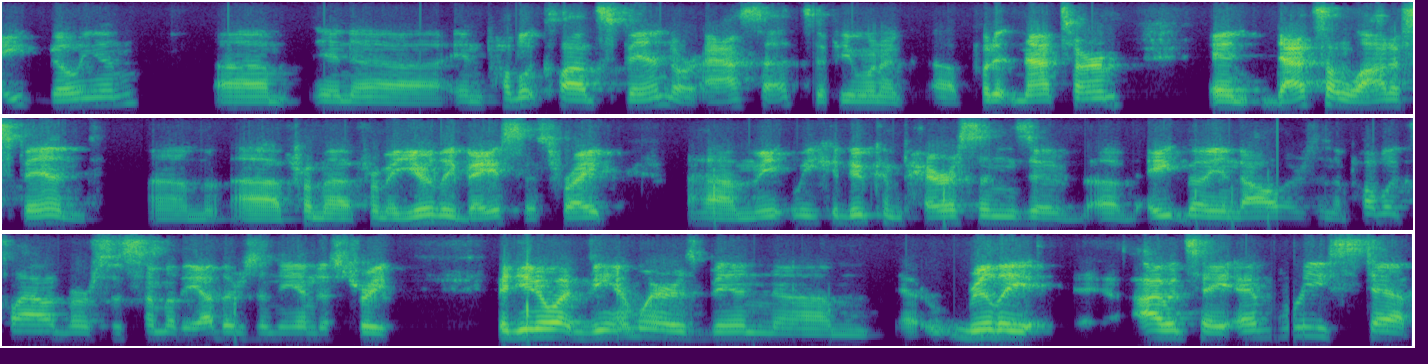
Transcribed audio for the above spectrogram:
eight billion um, in uh, in public cloud spend or assets, if you want to uh, put it in that term, and that's a lot of spend um, uh, from a from a yearly basis, right? Um, we, we could do comparisons of, of $8 billion in the public cloud versus some of the others in the industry. But you know what? VMware has been um, really, I would say, every step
